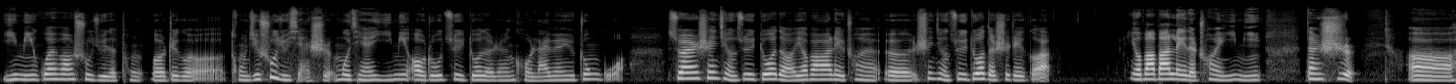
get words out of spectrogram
移民官方数据的统呃这个统计数据显示，目前移民澳洲最多的人口来源于中国。虽然申请最多的幺八八类创业呃申请最多的是这个幺八八类的创业移民，但是呃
